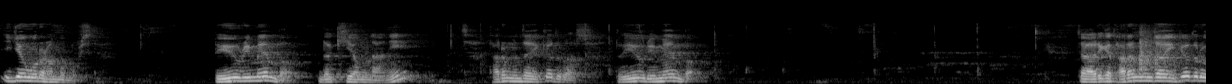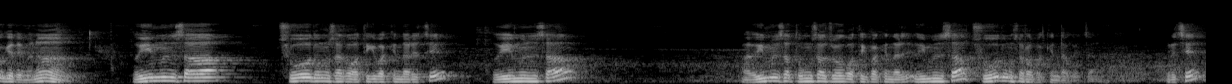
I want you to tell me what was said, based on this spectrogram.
이 경우를 한번 봅시다. Do you remember? 너 기억나니? 자, 다른 문장이 껴들어왔어. Do you remember? 자, 이렇게 다른 문장이 껴들어오게 되면은 의문사, 주어 동사가 어떻게 바뀐다 그랬지? 의문사, 아, 의문사 동사 주어가 어떻게 바뀐다 그랬지? 의문사, 주어 동사로 바뀐다고 했잖아. 그렇지?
